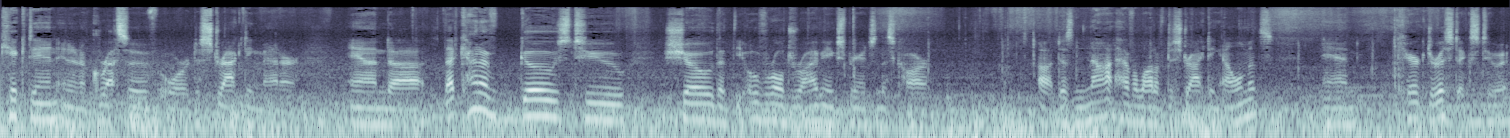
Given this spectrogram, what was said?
kicked in in an aggressive or distracting manner. And uh, that kind of goes to show that the overall driving experience in this car uh, does not have a lot of distracting elements and characteristics to it.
